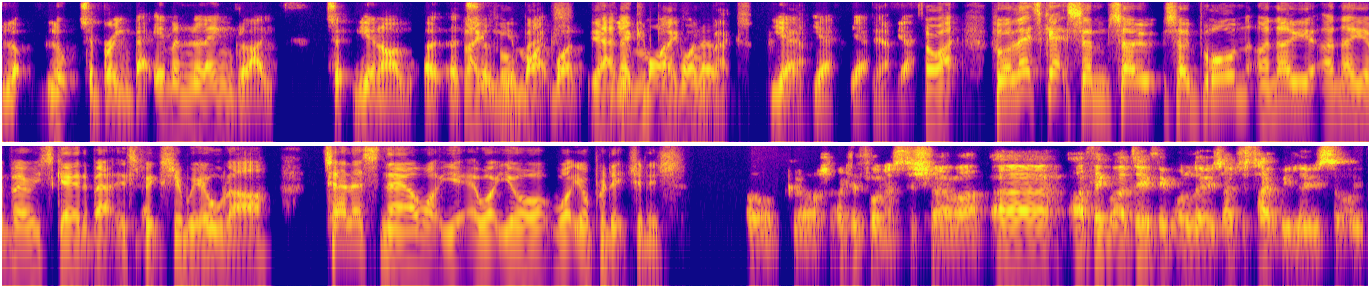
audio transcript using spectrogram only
looked look to bring back. Him and Lenglet to, you know, a, a two. You might want, yeah, they can play fullbacks. Yeah, yeah, yeah, yeah, yeah, All right. Well, let's get some. So, so Vaughn. I know you. I know you're very scared about this fixture. We all are. Tell us now what you what your what your prediction is. Oh gosh, I just want us to show up. Uh, I think I do think we'll lose. I just hope we lose sort of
